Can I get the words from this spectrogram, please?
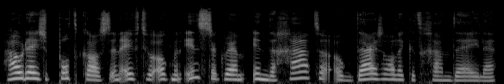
Hou deze podcast en eventueel ook mijn Instagram in de gaten. Ook daar zal ik het gaan delen.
